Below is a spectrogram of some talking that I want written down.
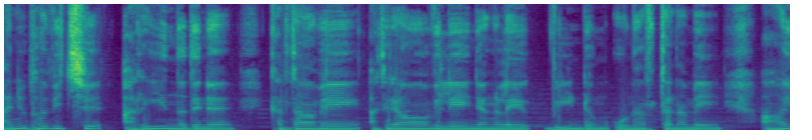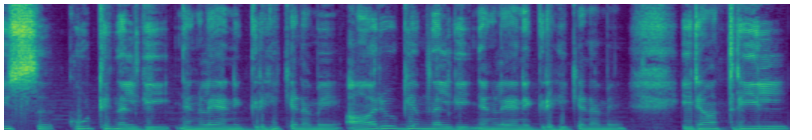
അനുഭവിച്ച് അറിയുന്നതിന് കർത്താവെ അതിരാവിലെ ഞങ്ങളെ വീണ്ടും ഉണർത്തണമേ. ആയുസ് കൂട്ടി നൽകി ഞങ്ങളെ അനുഗ്രഹിക്കണമേ. ആരോഗ്യം നൽകി ഞങ്ങളെ അനുഗ്രഹിക്കണമേ. ഈ രാത്രിയിൽ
